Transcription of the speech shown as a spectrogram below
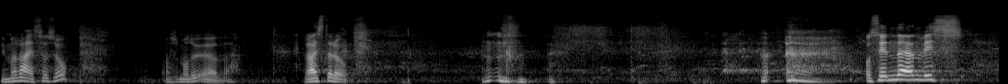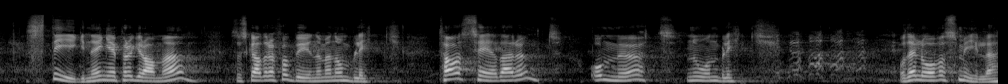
Vi må reise oss opp, og så må du øve. Reis dere opp. Og siden det er en viss stigning i programmet, så skal dere få begynne med noen blikk. Ta og Se deg rundt og møt noen blikk. Og det er lov å smile.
